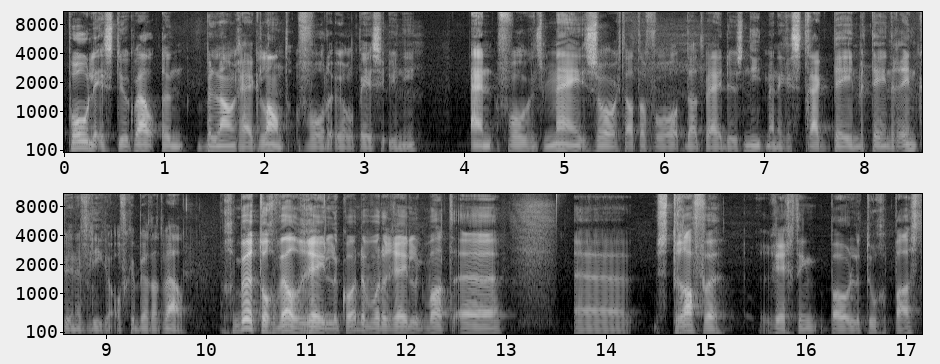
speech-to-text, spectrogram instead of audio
Polen is natuurlijk wel een belangrijk land voor de Europese Unie. En volgens mij zorgt dat ervoor dat wij dus niet met een gestrekt been meteen erin kunnen vliegen. Of gebeurt dat wel? Gebeurt toch wel redelijk hoor. Er worden redelijk wat eh, straffen richting Polen toegepast.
